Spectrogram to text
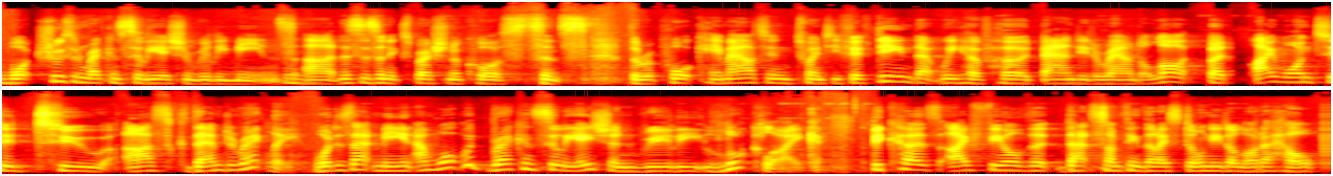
what truth and reconciliation really means. Uh, this is an expression, of course, since the report came out in 2015 that we have heard bandied around a lot, but I wanted to ask them directly what does that mean and what would reconciliation really look like? Because I feel that that's something that I still need a lot of help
